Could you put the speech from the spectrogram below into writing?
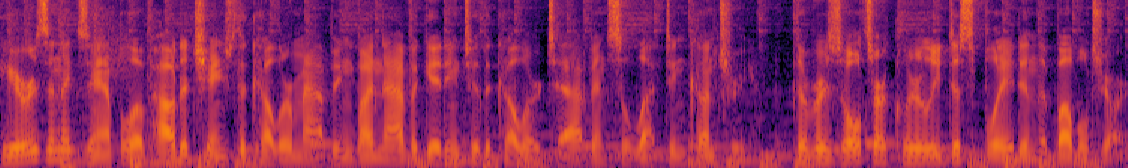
here is an example of how to change the color mapping by navigating to the Color tab and selecting Country. The results are clearly displayed in the bubble chart.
